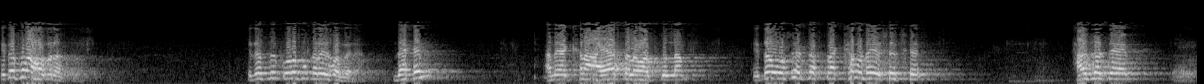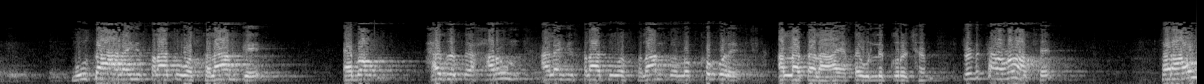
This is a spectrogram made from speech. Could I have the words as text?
এটা ছাড়া হবে না এটা তো কোনো প্রকারেই হবে না। দেখেন, আমি একখানা আয়াত তালাবাদ করলাম। এটা অবশ্য একটা প্রেক্ষাপটে এসেছে। হাজরতে মুসা আলাহি সালাতু সালামকে এবং হাজরতে হারুন আলাহি সালাতু সালামকে লক্ষ্য করে আল্লাহ তালা আয়াতটা উল্লেখ করেছেন। একটা কারণও আছে। ফেরাউন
